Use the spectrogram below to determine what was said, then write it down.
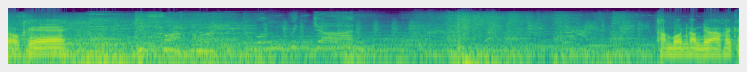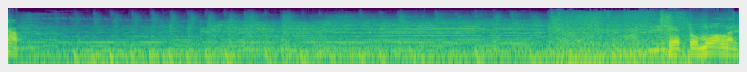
โอเคทำบนก่อนดีกว่าค่อยกลับ เขียตัวม่วงกัน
